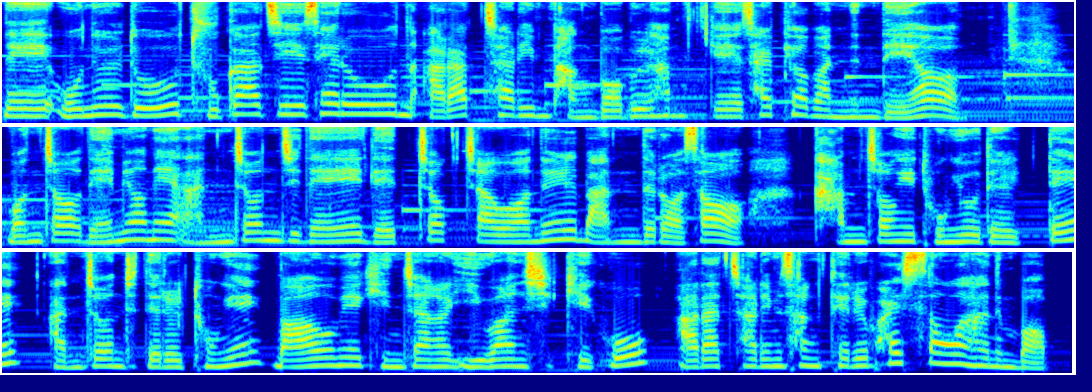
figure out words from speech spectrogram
네, 오늘도 두 가지 새로운 알아차림 방법을 함께 살펴봤는데요. 먼저 내면의 안전지대의 내적 자원을 만들어서 감정이 동요될 때 안전지대를 통해 마음의 긴장을 이완시키고 알아차림 상태를 활성화하는 법.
